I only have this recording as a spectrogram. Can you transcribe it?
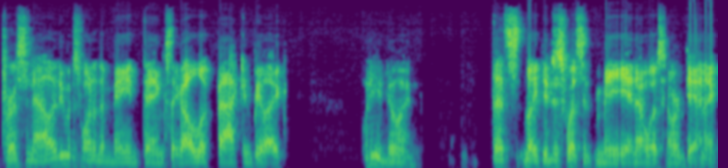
personality was one of the main things. Like I'll look back and be like, what are you doing? That's like it just wasn't me and it wasn't organic.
